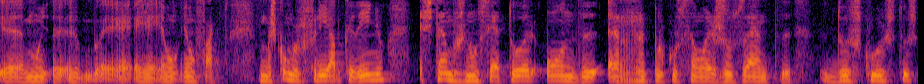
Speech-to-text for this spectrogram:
É, é, é, um, é um facto. Mas, como referi há bocadinho, estamos num setor onde a repercussão ajusante dos custos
